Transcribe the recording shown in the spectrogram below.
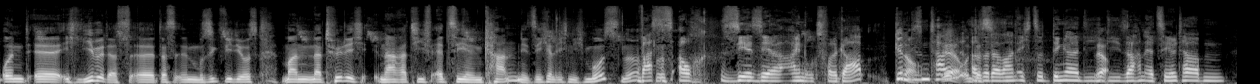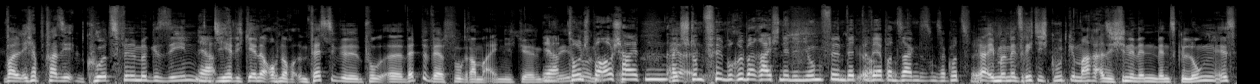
Und äh, ich liebe das, äh, dass in Musikvideos man natürlich narrativ erzählen kann, nee, sicherlich nicht muss. Ne? Was es auch sehr, sehr eindrucksvoll gab Genau, in diesem Teil. ja, also da waren echt so Dinger, die Ja. die Sachen erzählt haben. Weil ich habe quasi Kurzfilme gesehen, Ja. die hätte ich gerne auch noch im Festival-Wettbewerbsprogramm eigentlich gerne Ja, gesehen. Tonspur so, ne? ausschalten, als Ja. Stummfilm rüberreichen in den Jungfilmwettbewerb und sagen, das ist unser Kurzfilm. Ja, ich meine, wenn es richtig gut gemacht, also ich finde, wenn es gelungen ist,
